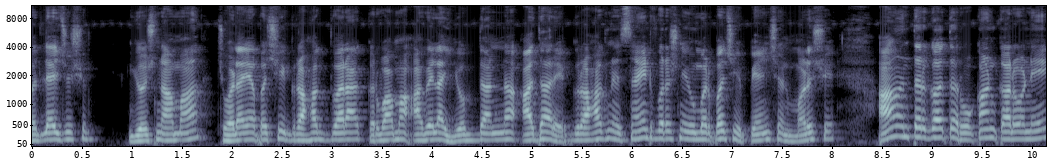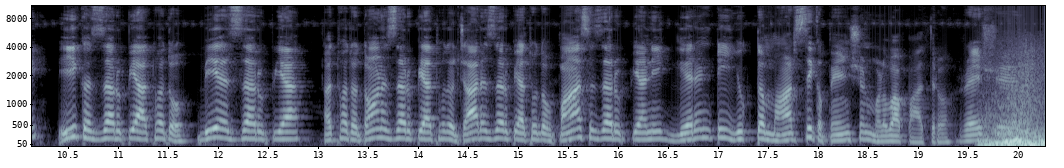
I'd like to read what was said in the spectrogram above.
બદલાઈ જશે. યોજનામાં જોડાયા પછી ગ્રાહક દ્વારા કરવામાં આવેલા યોગદાનના આધારે ગ્રાહકને સાઠ વર્ષની ઉંમર પછી પેન્શન મળશે. આ અંતર્ગત રોકાણકારોને એક હજાર રૂપિયા અથવા તો બે હજાર રૂપિયા અથવા તો ત્રણ હજાર રૂપિયા અથવા તો ચાર હજાર રૂપિયા અથવા તો પાંચ હજાર રૂપિયાની ગેરંટીયુક્ત માસિક પેન્શન મળવા પાત્ર રહેશે.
